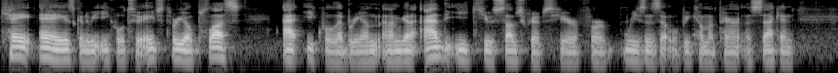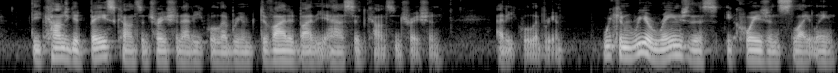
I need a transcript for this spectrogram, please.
Ka is going to be equal to H3O plus at equilibrium, and I'm going to add the EQ subscripts here for reasons that will become apparent in a second, the conjugate base concentration at equilibrium divided by the acid concentration at equilibrium. We can rearrange this equation slightly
